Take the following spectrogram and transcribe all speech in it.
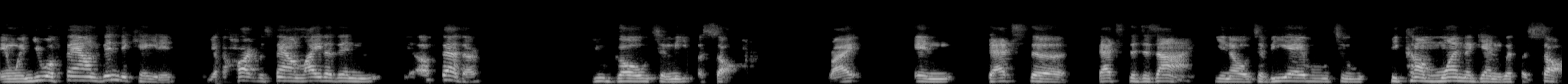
And when you were found vindicated, your heart was found lighter than a feather, you go to meet Asar, right? And that's the that's the design, you know, to be able to become one again with Asar.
